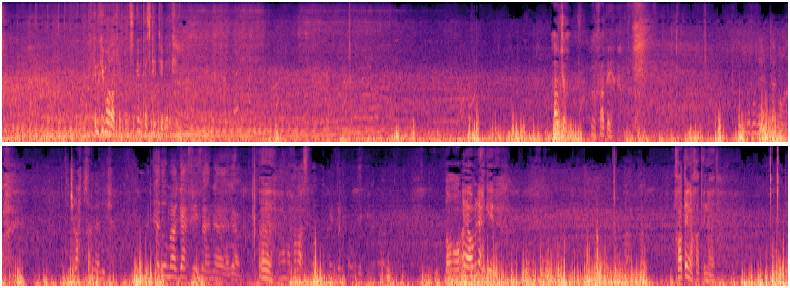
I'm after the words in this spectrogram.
كم كيما راك هكا سقم كاسكيتي برك هاو جا. من خاطيه شوفوا اللي تاعنا وراه تجرحت بصح معليش هذوما كاع في هنا كاع آه هما خلاص. طون إيه مليح كاين خاطينا خاطينا هذا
